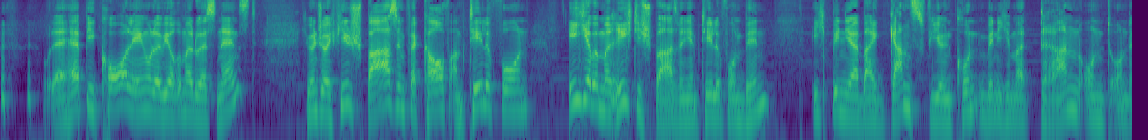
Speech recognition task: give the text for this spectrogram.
oder Happy Calling oder wie auch immer du es nennst. Ich wünsche euch viel Spaß im Verkauf am Telefon. Ich habe immer richtig Spaß, wenn ich am Telefon bin. Ich bin ja bei ganz vielen Kunden, bin ich immer dran und, und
